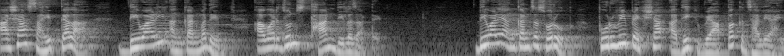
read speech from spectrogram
अशा साहित्याला दिवाळी अंकांमध्ये आवर्जून स्थान दिलं जाते. दिवाळी अंकांचं स्वरूप पूर्वीपेक्षा अधिक व्यापक झाले आहे.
